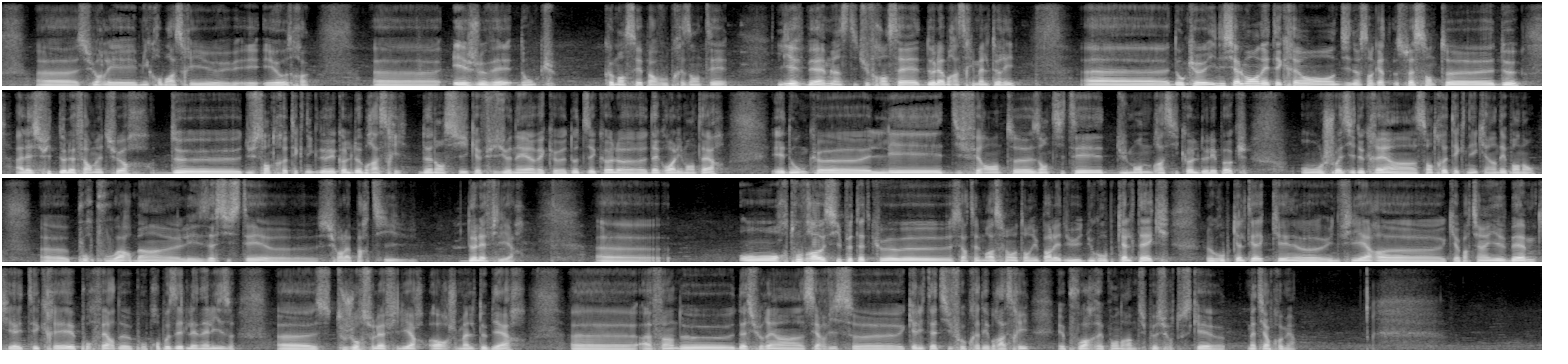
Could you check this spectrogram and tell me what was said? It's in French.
sur les microbrasseries et, et autres. Et je vais donc commencer par vous présenter l'IFBM, l'Institut français de la brasserie malterie. Euh, donc euh, initialement on a été créé en 1962 à la suite de la fermeture du centre technique de l'école de brasserie de Nancy qui a fusionné avec euh, d'autres écoles d'agroalimentaire et donc les différentes entités du monde brassicole de l'époque ont choisi de créer un centre technique indépendant pour pouvoir ben, les assister sur la partie de la filière. On retrouvera aussi peut-être que euh, certaines brasseries ont entendu parler du, groupe Caltech. Le groupe Caltech qui est euh, une filière euh, qui appartient à IFBM, qui a été créée pour, faire pour proposer de l'analyse toujours sur la filière orge malte bière, afin d'assurer un service qualitatif auprès des brasseries et pouvoir répondre un petit peu sur tout ce qui est matière première.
